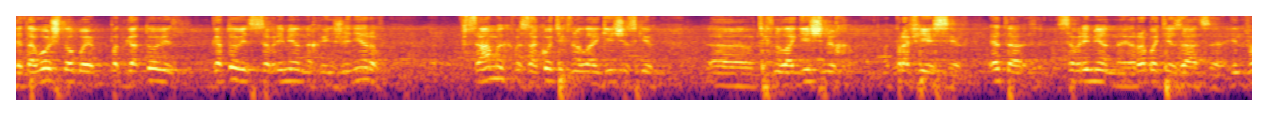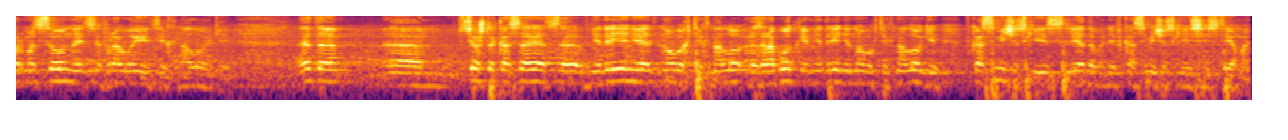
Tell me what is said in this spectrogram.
для того, чтобы подготовить готовить современных инженеров в самых высокотехнологических, э, технологичных профессиях. Это современная роботизация, информационные цифровые технологии. Это все, что касается внедрения новых технологий, разработки и внедрения новых технологий в космические исследования, в космические системы.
